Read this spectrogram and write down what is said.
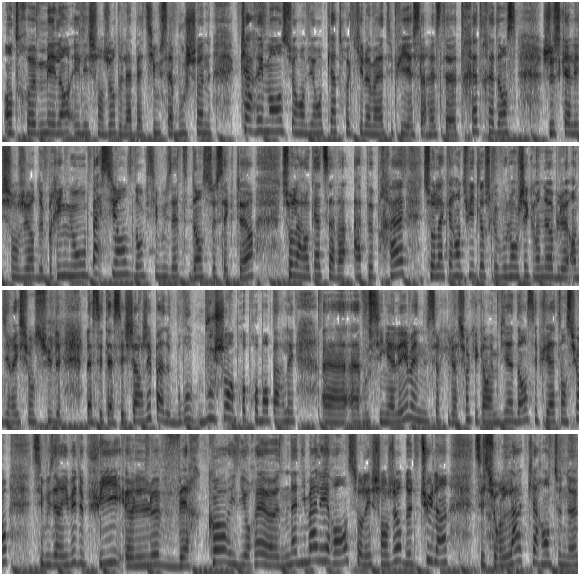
entre Mélan et l'échangeur de la bâtie où ça bouchonne carrément sur environ 4 km et puis ça reste très très dense jusqu'à l'échangeur de Brignon. Patience donc si vous êtes dans ce secteur. Sur la rocade, ça va à peu près. Sur la 48, lorsque vous longez Grenoble en direction sud, là c'est assez chargé, pas de bouchon à proprement parler à, à vous signaler, mais une circulation qui est quand même bien dense. Et puis attention, si vous arrivez de depuis euh, le Vercors. Il y aurait un animal errant sur l'échangeur de Tulin. C'est sur l'A49.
